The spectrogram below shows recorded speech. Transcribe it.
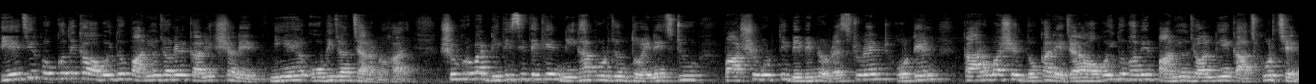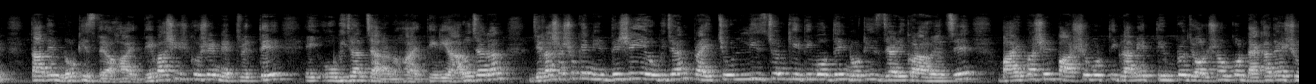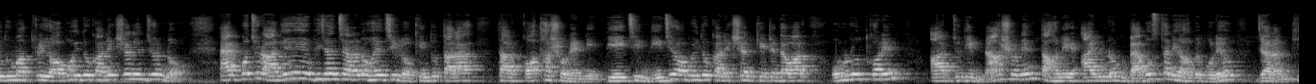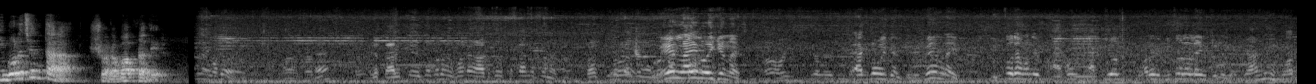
পিএইচির পক্ষ থেকে অবৈধ পানীয় জলের কানেকশনে নিয়ে অভিযান চালানো হয়। শুক্রবার ডিভিসি থেকে নিঘা পর্যন্ত এনএইচ টু, পার্শ্ববর্তী বিভিন্ন রেস্টুরেন্ট, হোটেল, কার ওয়াশের দোকানে যারা অবৈধভাবে পানীয় জল নিয়ে কাজ করছেন, তাদের নোটিশ দেওয়া হয়। দেবাশিস ঘোষের নেতৃত্বে এই অভিযান চালানো হয়। তিনি আরও জানান, জেলা শাসকের নির্দেশে এই অভিযান প্রায় চল্লিশ জনকে ইতিমধ্যেই নোটিশ জারি করা হয়েছে। বাইপাসের পার্শ্ববর্তী গ্রামের তীব্র জল সংকট দেখা দেয় শুধুমাত্র এই অবৈধ কানেকশনের জন্য। এক বছর আগেও এই অভিযান চালানো হয়েছিল কিন্তু তারা তার কথা শোনেননি। পিএইচি নিজে অবৈধ কানেকশন কেটে দেওয়ার অনুরোধ করেন। আর যদি না শোনেন তাহলে আইনানুগ ব্যবস্থা নেওয়া হবে বলেও জানান। কি বলেছেন তারা? শোনাবো আপনাদের। মেন লাইন ওইখানে আছে। একদম ওইখান থেকে মেন লাইন ভিতরে মানে এখন অ্যাকচুয়াল ঘরের ভিতরে লাইন চলে যায়। এই হট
